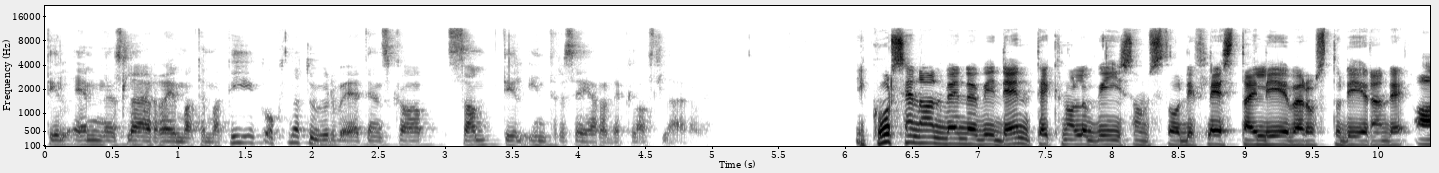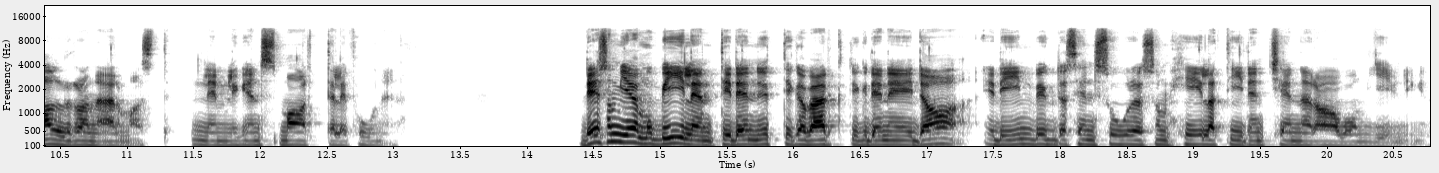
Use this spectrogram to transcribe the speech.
till ämneslärare i matematik och naturvetenskap samt till intresserade klasslärare. I kursen använder vi den teknologi som står de flesta elever och studerande allra närmast, nämligen smarttelefonen. Det som gör mobilen till det nyttiga verktyg den är idag är de inbyggda sensorer som hela tiden känner av omgivningen.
